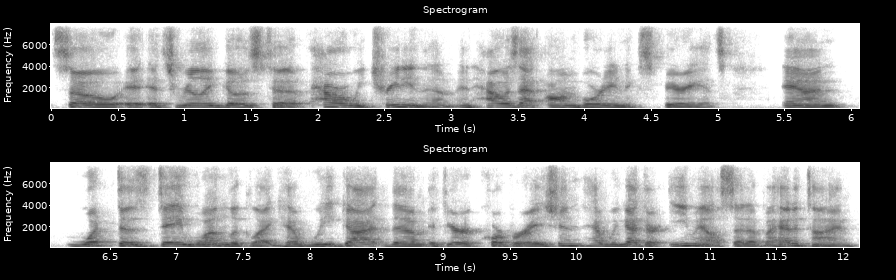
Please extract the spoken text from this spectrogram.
So it, it's really goes to how are we treating them and how is that onboarding experience? And what does day one look like? Have we got them if you're a corporation have we got their email set up ahead of time?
